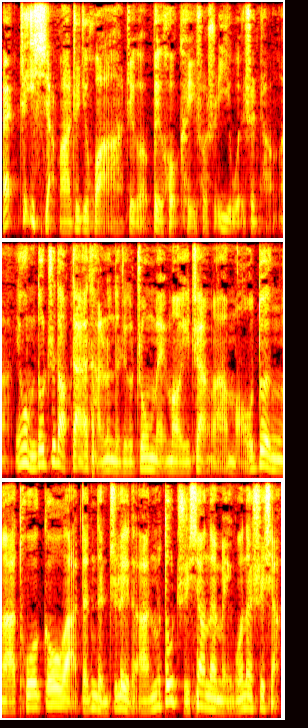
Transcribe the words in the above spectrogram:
哎，这一想啊，这句话啊，这个背后可以说是意味深长啊，因为我们都知道，大家谈论的这个中美贸易战啊、矛盾啊、脱钩啊等等之类的啊，那么都指向呢，美国呢是想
